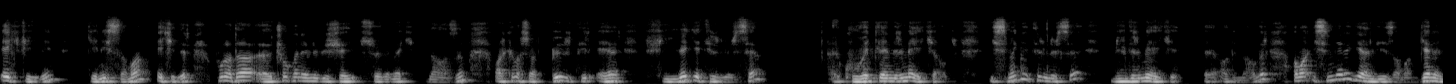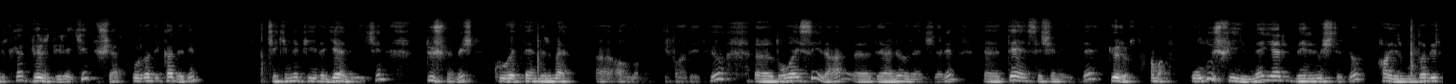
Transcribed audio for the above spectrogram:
ek fiilin geniş zaman ekidir. Burada e, çok önemli bir şey söylemek lazım. Arkadaşlar dırdır eğer fiile getirilirse e, kuvvetlendirme eki alır. İsme getirilirse bildirme eki e, adını alır. Ama isimlere geldiği zaman genellikle dır direki düşer. Burada dikkat edin çekimli fiile geldiği için düşmemiş, kuvvetlendirme anlamı ifade ediyor. E, dolayısıyla e, değerli öğrencilerim e, D seçeneğinde görüyoruz. Ama oluş fiiline yer verilmiştir diyor. Hayır burada bir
